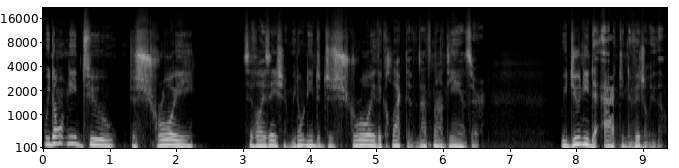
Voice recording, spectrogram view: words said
we don't need to destroy civilization. We don't need to destroy the collective. That's not the answer. We do need to act individually, though.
